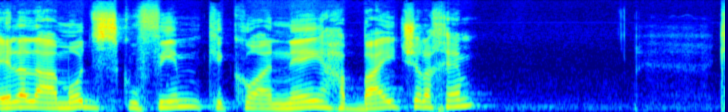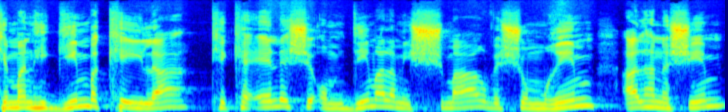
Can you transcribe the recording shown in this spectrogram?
אלא לעמוד זקופים ככהני הבית שלכם, כמנהיגים בקהילה, ככאלה שעומדים על המשמר ושומרים על הנשים,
